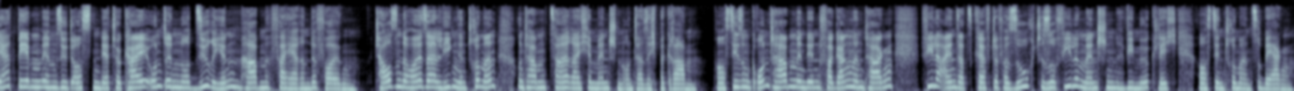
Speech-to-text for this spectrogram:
Erdbeben im Südosten der Türkei und in Nordsyrien haben verheerende Folgen. Tausende Häuser liegen in Trümmern und haben zahlreiche Menschen unter sich begraben. Aus diesem Grund haben in den vergangenen Tagen viele Einsatzkräfte versucht, so viele Menschen wie möglich aus den Trümmern zu bergen.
